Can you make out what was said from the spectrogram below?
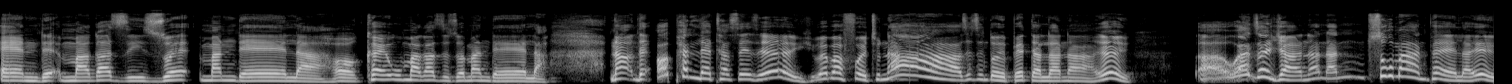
and Makaziwe Mandela. Okay, UMakaziwe Mandela. Now the open letter says, hey, webafowethu nazi izinto ebheda lana. Hey, uh, wenze njani sukumani phela hey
